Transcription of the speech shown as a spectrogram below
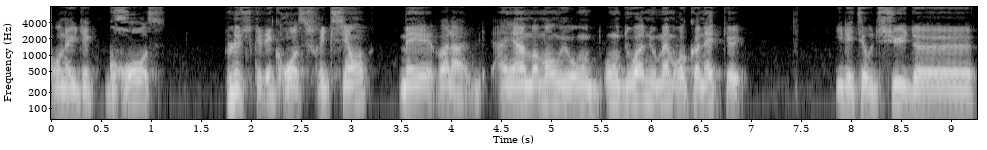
on a eu des grosses plus que des grosses frictions mais voilà, il y a un moment où on, doit nous-mêmes reconnaître qu'il était au-dessus de,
